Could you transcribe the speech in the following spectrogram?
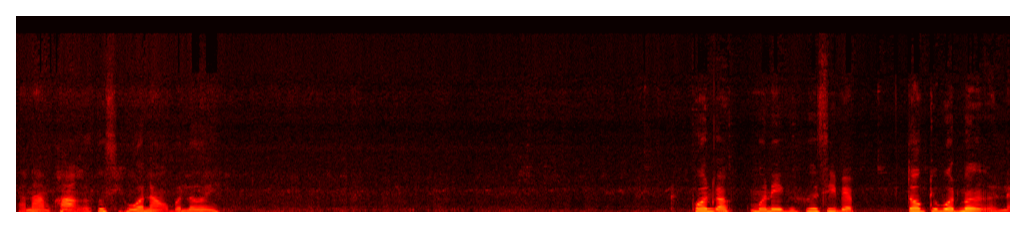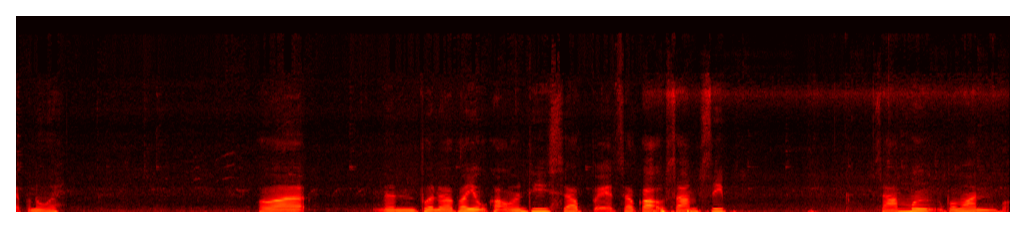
ถ้าน้ำข้างก็คือสีหัวเน่าเบิดเลย พ้นกับมือนี้ก็คือสีแบบตกอยู่บดมือแหละปนุ้ยเพราะว่านั่นเพิ่นว่าพายุเขาวันที่สิบแปดสิบเก้าสามสิบสามมือประมาณบ่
